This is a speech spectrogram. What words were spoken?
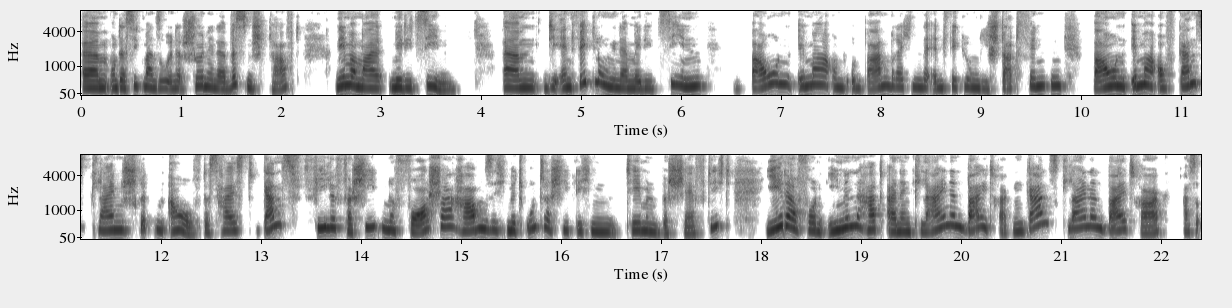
ähm, und das sieht man so in der, schön in der Wissenschaft, nehmen wir mal Medizin. Ähm, die Entwicklung in der Medizin bauen immer und, und bahnbrechende Entwicklungen, die stattfinden, bauen immer auf ganz kleinen Schritten auf. Das heißt, ganz viele verschiedene Forscher haben sich mit unterschiedlichen Themen beschäftigt. Jeder von ihnen hat einen kleinen Beitrag, einen ganz kleinen Beitrag, also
